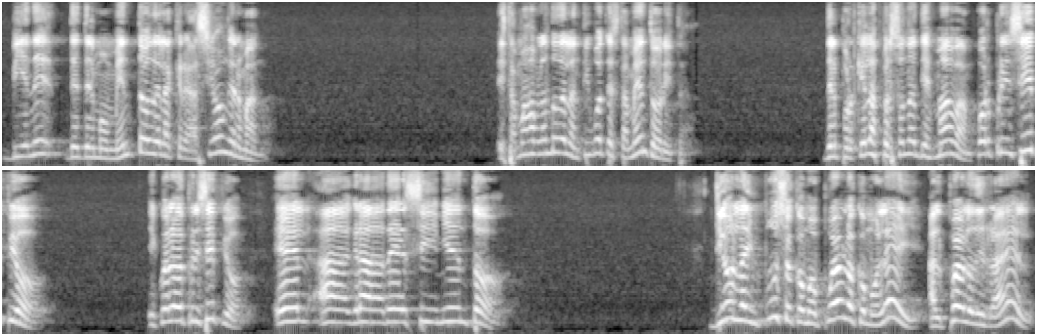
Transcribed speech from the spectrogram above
viene desde el momento de la creación, hermano. Estamos hablando del Antiguo Testamento ahorita. Del por qué las personas diezmaban. Por principio. ¿Y cuál es el principio? El agradecimiento. Dios la impuso como pueblo, como ley, al pueblo de Israel.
